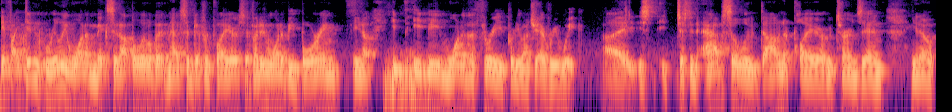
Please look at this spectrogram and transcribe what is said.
if I didn't really want to mix it up a little bit and have some different players, if I didn't want to be boring, you know, he'd, he'd be one of the three pretty much every week. Uh, he's just an absolute dominant player who turns in, you know,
